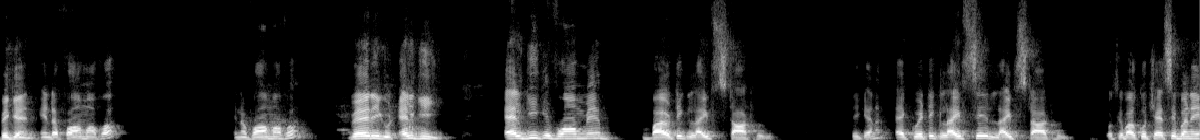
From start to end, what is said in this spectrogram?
began in the form of a in a form of a very good algae algae के फॉर्म में बायोटिक लाइफ स्टार्ट हुई। ठीक है ना? एक्वेटिक लाइफ से लाइफ स्टार्ट हुई। उसके बाद कुछ ऐसे बने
